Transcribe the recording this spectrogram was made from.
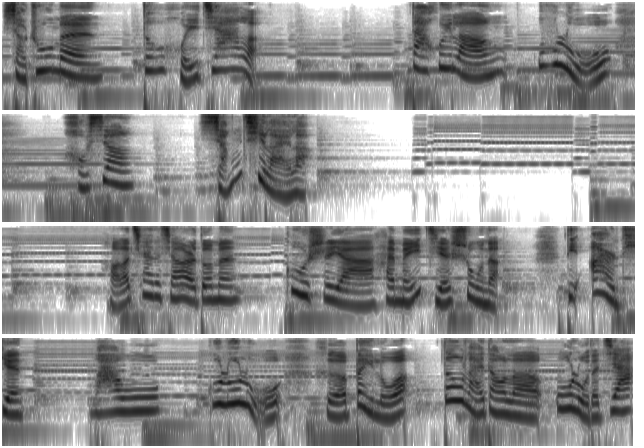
小猪们都回家了，大灰狼乌鲁好像。想起来了。好了，亲爱的小耳朵们，故事呀还没结束呢。第二天，哇呜、咕噜噜和贝罗都来到了乌鲁的家。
